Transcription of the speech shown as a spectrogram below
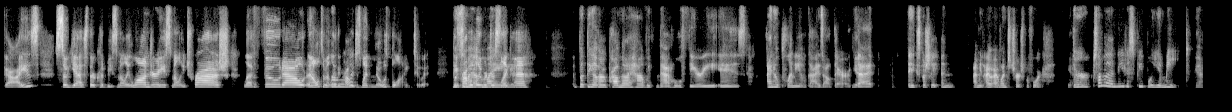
guys. So, yes, there could be smelly laundry, smelly trash, left mm. food out. And ultimately, they probably Oh. just went nose blind to it. They But see, my- probably were just like, eh, but the other problem that I have with that whole theory is I know plenty of guys out there Yeah. that, especially, and I mean, I, I went to church before. Yeah. They're some of the neatest people you meet. Yeah.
